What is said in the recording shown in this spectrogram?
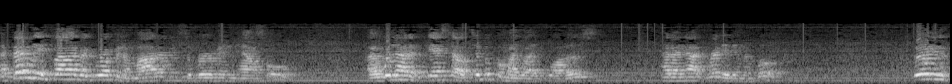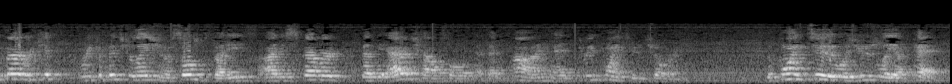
A family of five, I grew up in a modern suburban household. I would not have guessed how typical my life was had I not read it in a book. During the third recapitulation of social studies, I discovered that the average household at that time had 3.2 children. The point two was usually a pet,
